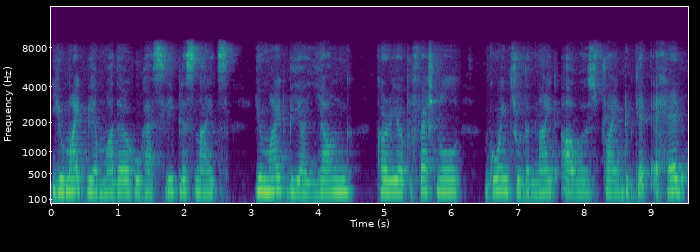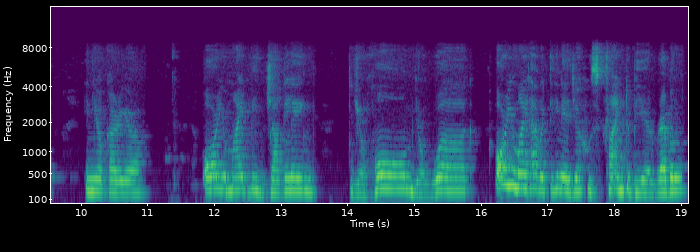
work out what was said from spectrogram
You might be a mother who has sleepless nights. You might be a young career professional going through the night hours trying to get ahead in your career. Or you might be juggling your home, your work, or you might have a teenager who's trying to be a rebel,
